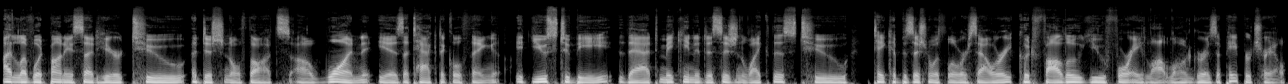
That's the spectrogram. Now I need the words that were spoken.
I love what Bonnie said here. Two additional thoughts. Uh, one is a tactical thing. It used to be that making a decision like this to take a position with lower salary could follow you for a lot longer as a paper trail.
